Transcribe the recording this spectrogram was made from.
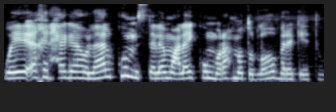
وآخر حاجة هقولها لكم السلام عليكم ورحمة الله وبركاته.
